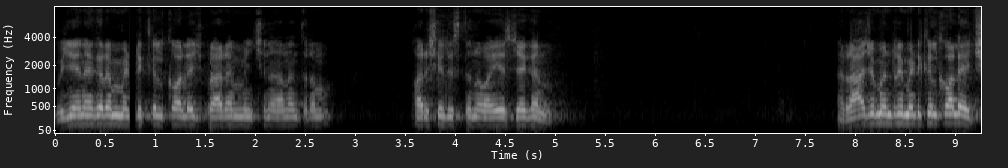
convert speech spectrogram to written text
Vizianagaram medical college ప్రారంభించిన అనంతరం పరిశీలిస్తున్న Y S Jagan. Rajahmundry medical college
